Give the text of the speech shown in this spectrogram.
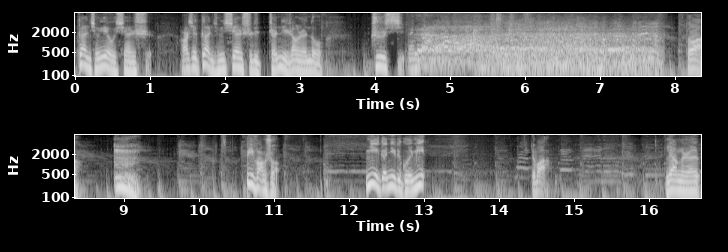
感情也有现实，而且感情现实的真的让人都窒息，对吧？嗯 比方说，你跟你的闺蜜，对吧？两个人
